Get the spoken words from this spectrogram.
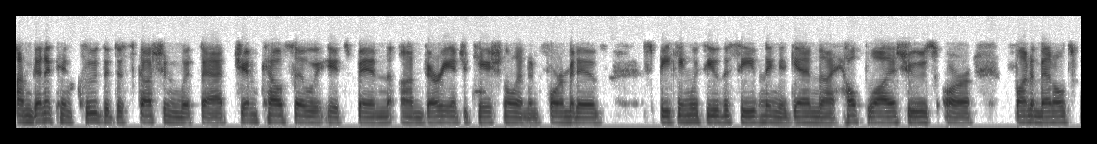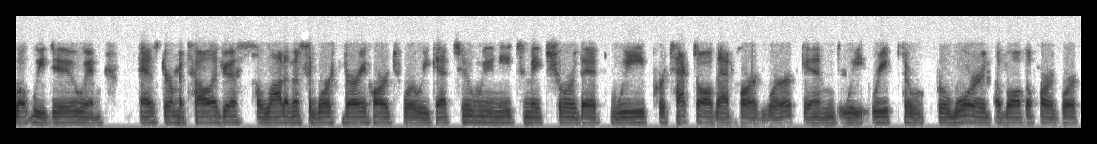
I'm going to conclude the discussion with that. Jim Kelso, it's been um, very educational and informative speaking with you this evening. Again, uh, health law issues are fundamental to what we do. And as dermatologists, a lot of us have worked very hard to where we get to. We need to make sure that we protect all that hard work and we reap the reward of all the hard work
